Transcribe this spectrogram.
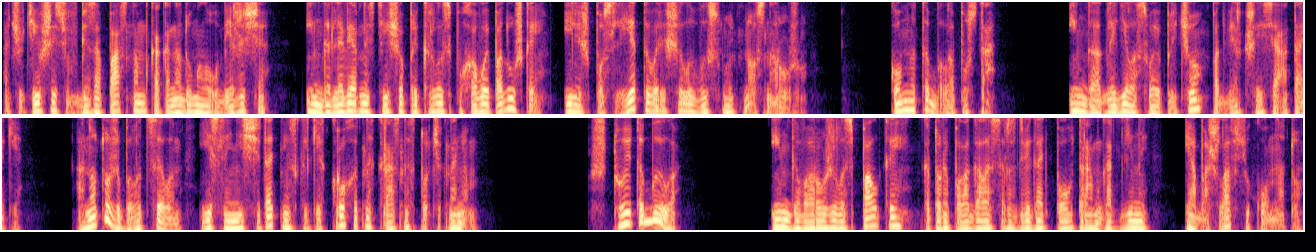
Очутившись в безопасном, как она думала, убежище, Инга для верности еще прикрылась пуховой подушкой и лишь после этого решила высунуть нос наружу. Комната была пуста. Инга оглядела свое плечо, подвергшееся атаке. Оно тоже было целым, если не считать нескольких крохотных красных точек на нем. Что это было? Инга вооружилась палкой, которой полагалось раздвигать по утрам гардины, и обошла всю комнату.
